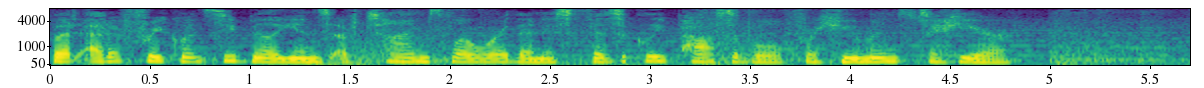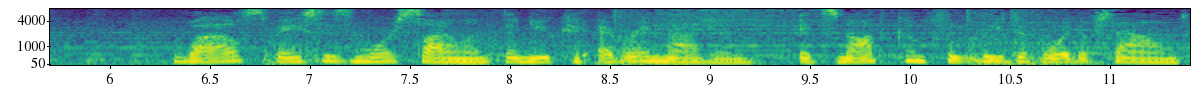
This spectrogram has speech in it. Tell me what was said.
but at a frequency billions of times lower than is physically possible for humans to hear. While space is more silent than you could ever imagine, it's not completely devoid of sound.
